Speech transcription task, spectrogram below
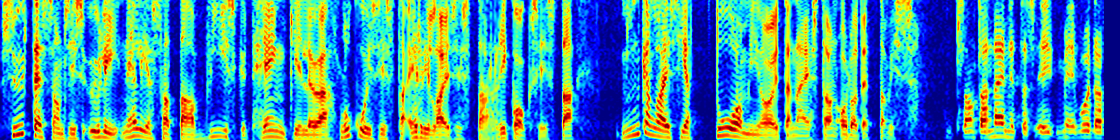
Syytteessä on siis yli 450 henkilöä lukuisista erilaisista rikoksista. Minkälaisia tuomioita näistä on odotettavissa? Sanotaan näin, että ei, me ei voida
